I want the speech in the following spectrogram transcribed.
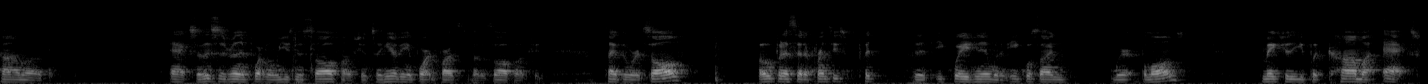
comma x. So this is really important when we're using the solve function. So here are the important parts about the solve function. Type the word solve, open a set of parentheses, put the equation in with an equal sign where it belongs. Make sure that you put comma x,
